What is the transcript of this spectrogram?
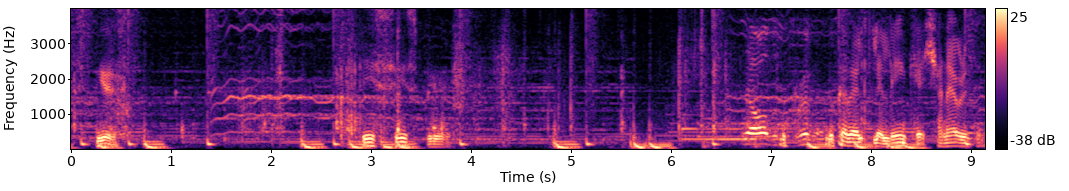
Is beautiful. This is beautiful. Look at the the, linkage and everything.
